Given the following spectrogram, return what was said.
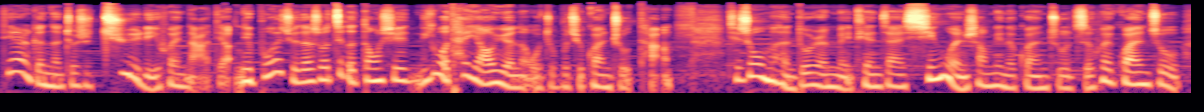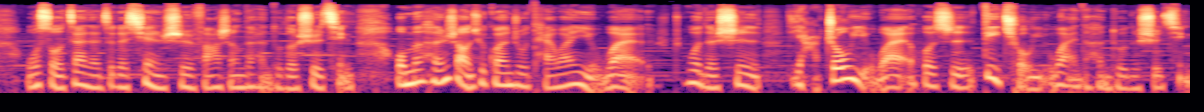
第二个呢，就是距离会拿掉。你不会觉得说这个东西离我太遥远了，我就不去关注它。其实我们很多人每天在新闻上面的关注，只会关注我所在的这个县市发生的很多的事情。我们很少去关注台湾以外，或者是亚洲以外，或者是地球以外的很多的事情。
